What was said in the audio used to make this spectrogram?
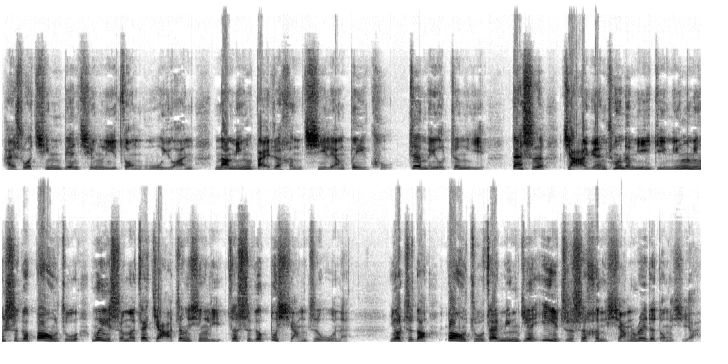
还说“情边情里总无缘”，那明摆着很凄凉悲苦，这没有争议。但是贾元春的谜底明明是个爆竹，为什么在贾政心里这是个不祥之物呢？要知道，爆竹在民间一直是很祥瑞的东西啊。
